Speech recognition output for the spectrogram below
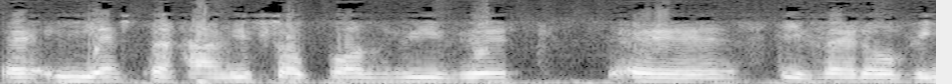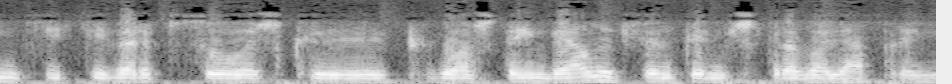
uh, e esta rádio só pode viver se tiver ouvintes e se tiver pessoas que, que gostem dela e portanto temos que trabalhar para isso.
